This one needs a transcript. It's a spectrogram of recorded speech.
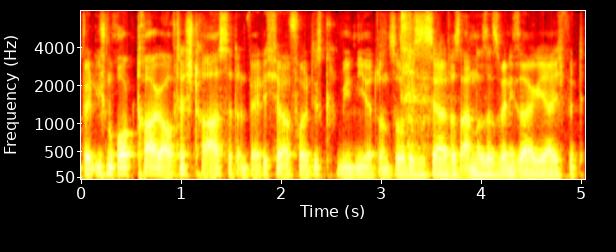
wenn ich einen Rock trage auf der Straße, dann werde ich ja voll diskriminiert und so. Das ist ja etwas anderes, als wenn ich sage, ja, ich würde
